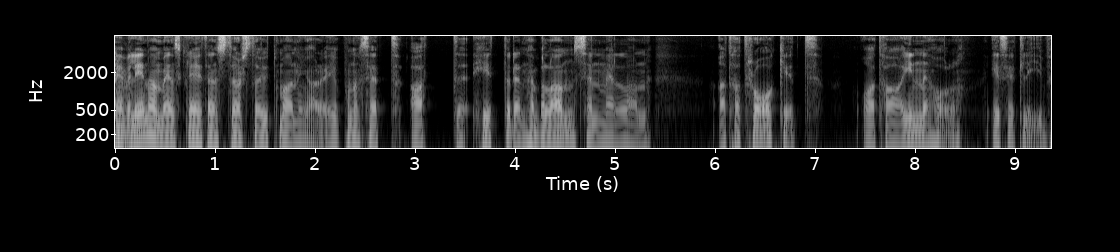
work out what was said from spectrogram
Det är väl en av mänsklighetens största utmaningar är ju på något sätt att eh, hitta den här balansen mellan att ha tråkigt och att ha innehåll i sitt liv.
